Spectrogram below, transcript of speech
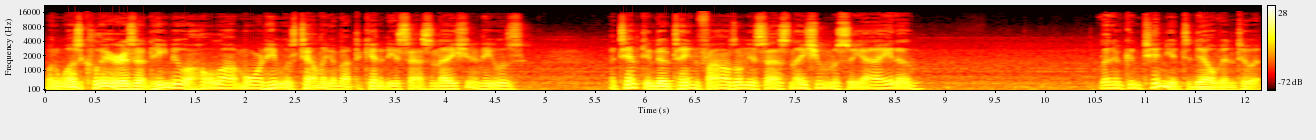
What was clear is that he knew a whole lot more than he was telling about the Kennedy assassination, and he was attempting to obtain files on the assassination from the CIA to let him continue to delve into it.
